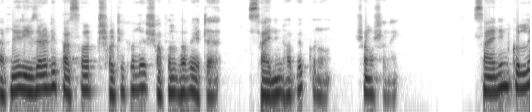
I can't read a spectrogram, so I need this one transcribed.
আপনার ইউজার আইডি পাসওয়ার্ড সঠিক হলে সফলভাবে এটা সাইন ইন হবে, কোনো সমস্যা নেই। সাইন ইন করলে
